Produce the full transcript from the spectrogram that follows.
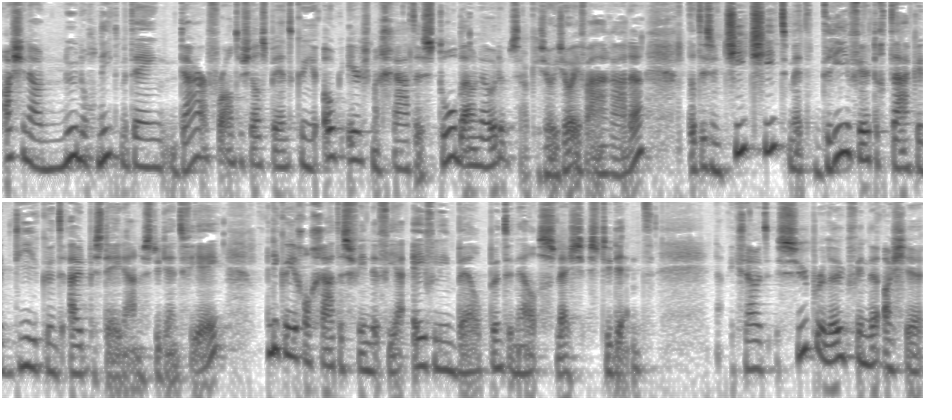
Als je nou nu nog niet meteen daarvoor enthousiast bent, kun je ook eerst mijn gratis tool downloaden. Dat zou ik je sowieso even aanraden. Dat is een cheat sheet met 43 taken die je kunt uitbesteden aan een student VA. En die kun je gewoon gratis vinden via evelienbel.nl slash student. Nou, ik zou het super leuk vinden als je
